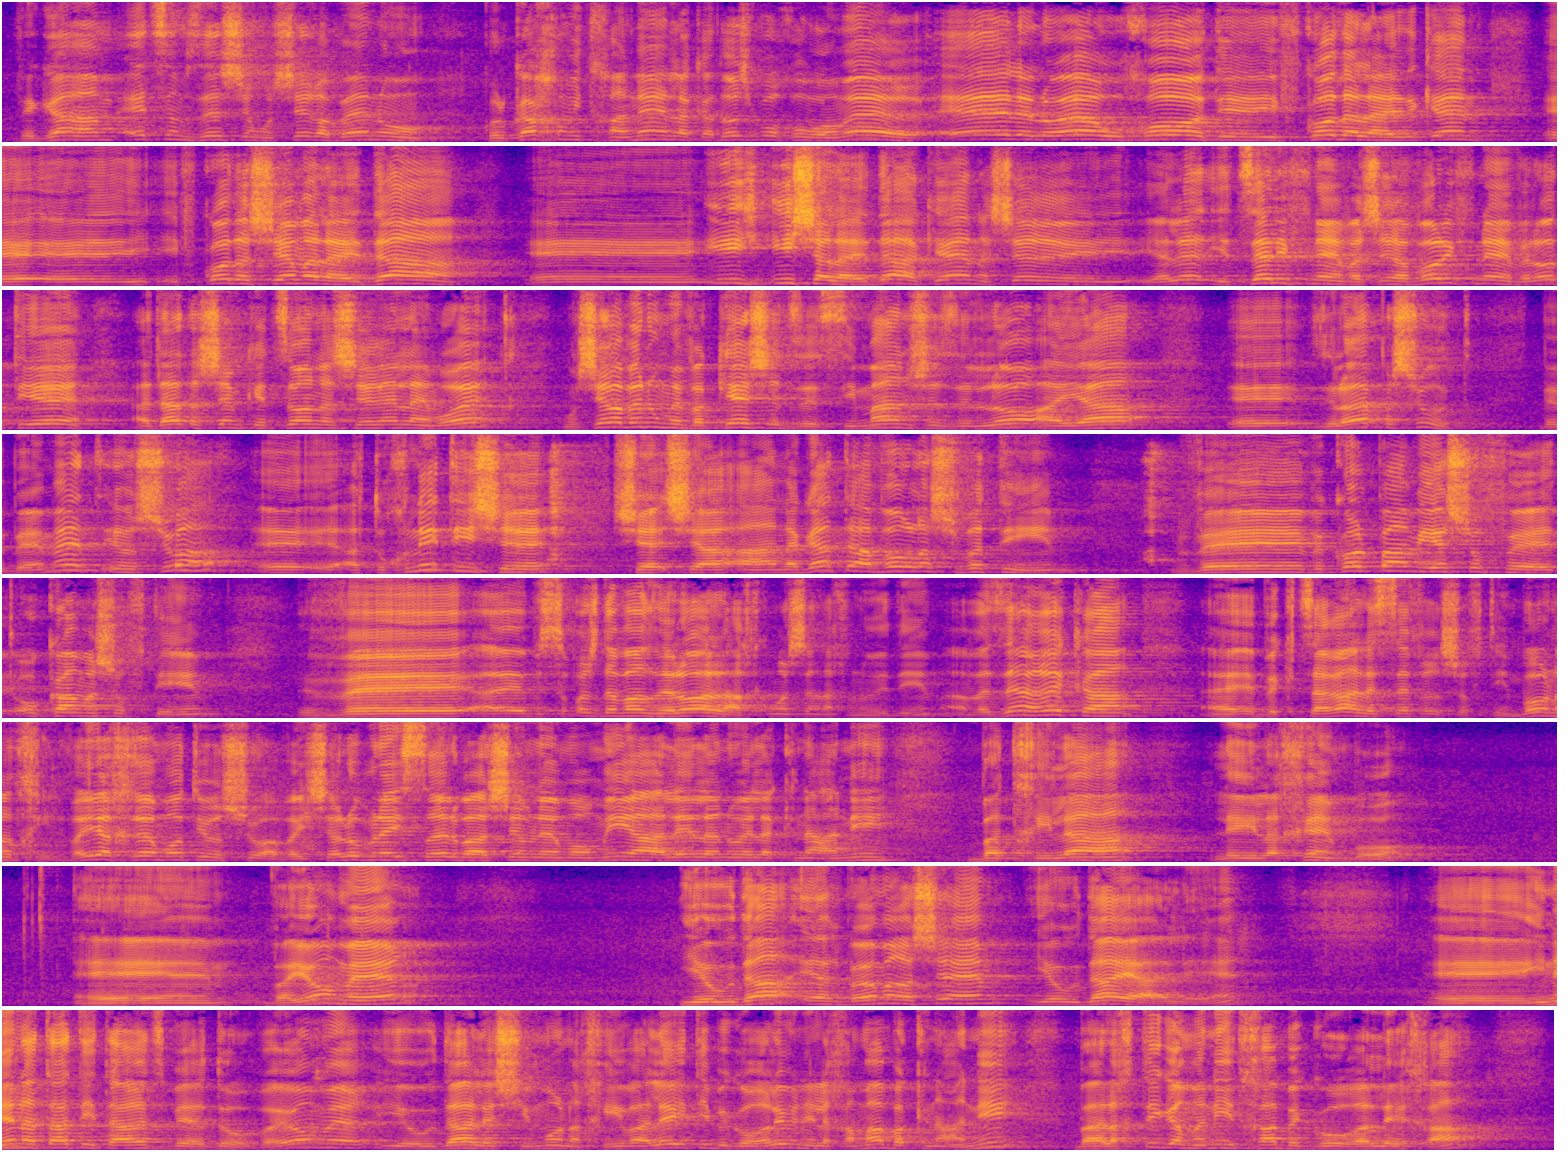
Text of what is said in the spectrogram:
וגם עצם זה שמשה רבנו כל כך מתחנן לקדוש ברוך הוא ואומר, אל אלוהי הרוחות, יפקוד על העדה, כן, יפקוד השם על העדה, איש, איש על העדה, כן, אשר יעלה, יצא לפניהם, אשר יבוא לפניהם, ולא תהיה עדת השם כצאן אשר אין להם רואה. משה רבנו מבקש את זה, סימן שזה לא היה, זה לא היה פשוט. ובאמת, יהושע, התוכנית היא ש, ש, שההנהגה תעבור לשבטים, ו, וכל פעם יהיה שופט או כמה שופטים, ובסופו של דבר זה לא הלך, כמו שאנחנו יודעים, אבל זה הרקע אה, בקצרה לספר שופטים. בואו נתחיל. ויהי אחרי מות יהושע, וישאלו בני ישראל בהשם לאמור, מי יעלה לנו אל הכנעני בתחילה להילחם בו? אה, ויאמר יהודה, ויאמר השם, יהודה יעלה, אה, הנה נתתי את הארץ בידו. ויאמר יהודה לשמעון אחיו, עלה איתי בגורלי ונלחמה בכנעני, והלכתי גם אני איתך בגורלך.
